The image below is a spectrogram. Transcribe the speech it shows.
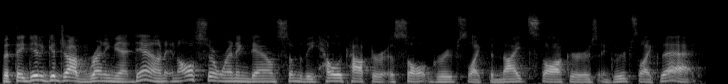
but they did a good job of running that down and also running down some of the helicopter assault groups like the Night Stalkers and groups like that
